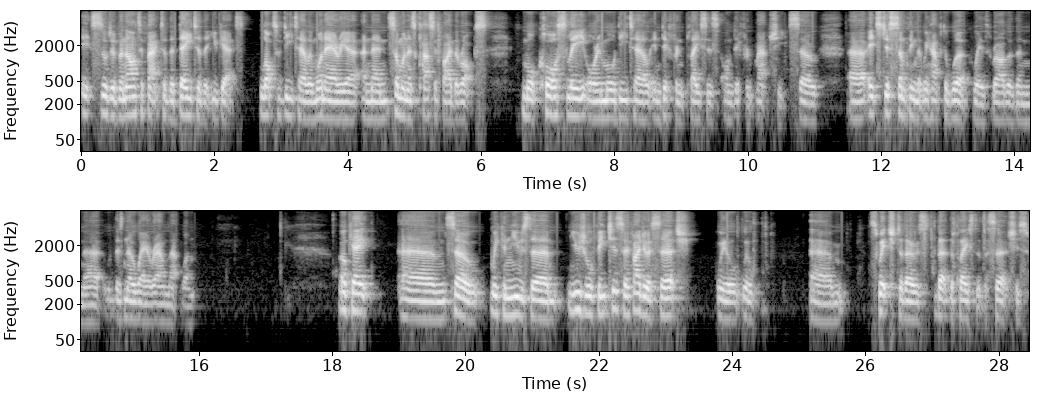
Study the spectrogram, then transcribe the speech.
it's sort of an artifact of the data that you get lots of detail in one area and then someone has classified the rocks more coarsely or in more detail in different places on different map sheets. So uh, it's just something that we have to work with rather than, uh, there's no way around that one. Okay, um, so we can use the usual features. So if I do a search, we'll, we'll um, switch to those, that the place that the search is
